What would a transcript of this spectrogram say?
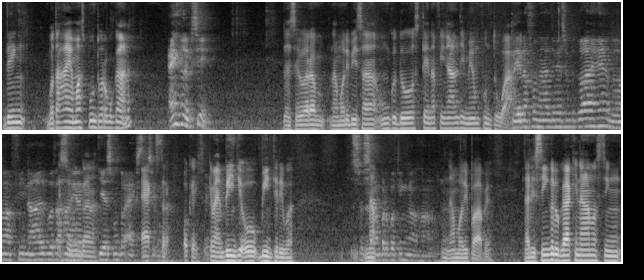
Den, bota aí mais pontos para o Gana. Eigenlijk sim. Desse agora, na Moribisa, um com dois tem na final de mesmo pontuar. Tem na final de mesmo pontuagem, então na final botar ganha. 10 pontos extra. Extra. Ok. Que é 20 ou 20 riba. So, Na- sempre botinho, aham. Na Moripabe. Na de 5 lugar que nós tem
